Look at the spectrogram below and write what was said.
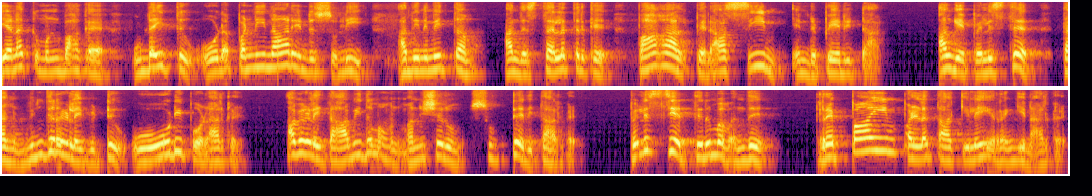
எனக்கு முன்பாக உடைத்து ஓட பண்ணினார் என்று சொல்லி அது நிமித்தம் அந்த ஸ்தலத்திற்கு பாகால் பெராசீம் என்று பெயரிட்டார். அங்கே பெலிஸ்தர் தங்கள் விங்கர்களை விட்டு ஓடி போனார்கள். அவைகளை தாவிதும் அவன் மனுஷரும் சுட்டெரித்தார்கள். பெலிஸ்தியர் திரும்ப வந்து ரெப்பாயும் பள்ளத்தாக்கிலே இறங்கினார்கள்.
